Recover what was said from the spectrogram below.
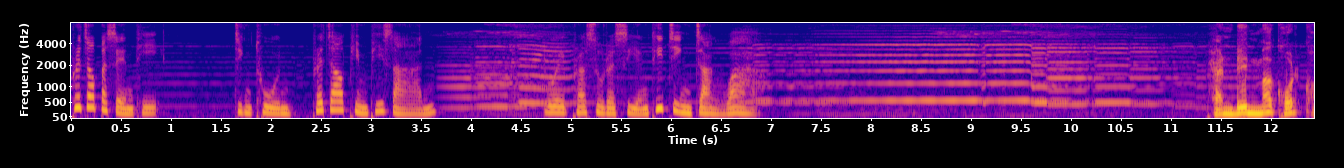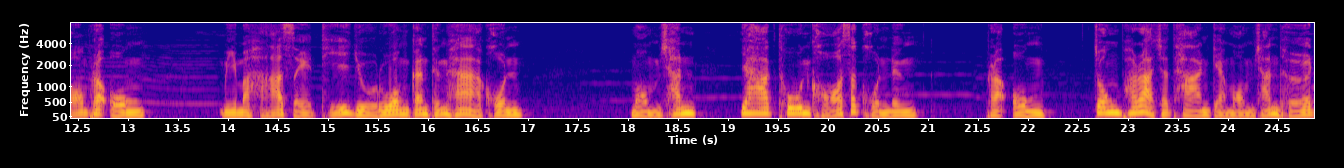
พระเจ้าประเสนทิจึงทูลพระเจ้าพิมพิสาร ด้วยพระสุรเสียงที่จริงจังว่า แผ่นดินมคตของพระองค์ มีมหาเศรษฐีอยู่รวมกันถึงห้าคน หม่อมฉันอยากทูลขอสักคนหนึ่ง พระองค์จงพระราชทานแก่หม่อมฉันเถิด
